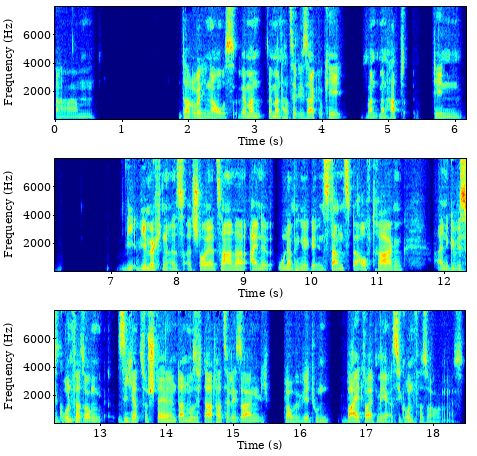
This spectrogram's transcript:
Ähm, darüber hinaus, wenn man, wenn man tatsächlich sagt, okay, man, man hat den, wir, wir möchten als, als Steuerzahler eine unabhängige Instanz beauftragen, eine gewisse Grundversorgung sicherzustellen, dann muss ich da tatsächlich sagen, ich glaube, wir tun weit, weit mehr, als die Grundversorgung ist.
